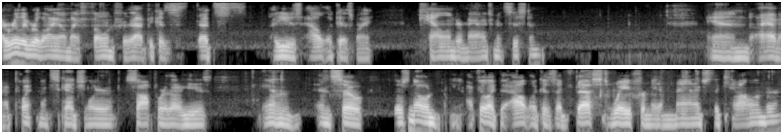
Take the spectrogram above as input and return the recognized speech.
I really rely on my phone for that because that's I use Outlook as my calendar management system, and I have an appointment scheduler software that I use, and and so there's no. I feel like the Outlook is the best way for me to manage the calendar,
